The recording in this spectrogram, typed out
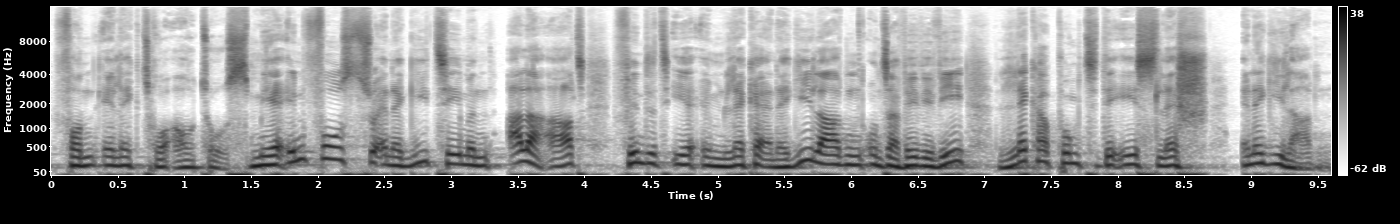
von Elektroautos. Mehr Infos zu Energiethemen aller Art findet ihr im Lecker Energieladen unter www.lecker.de slash Energieladen.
